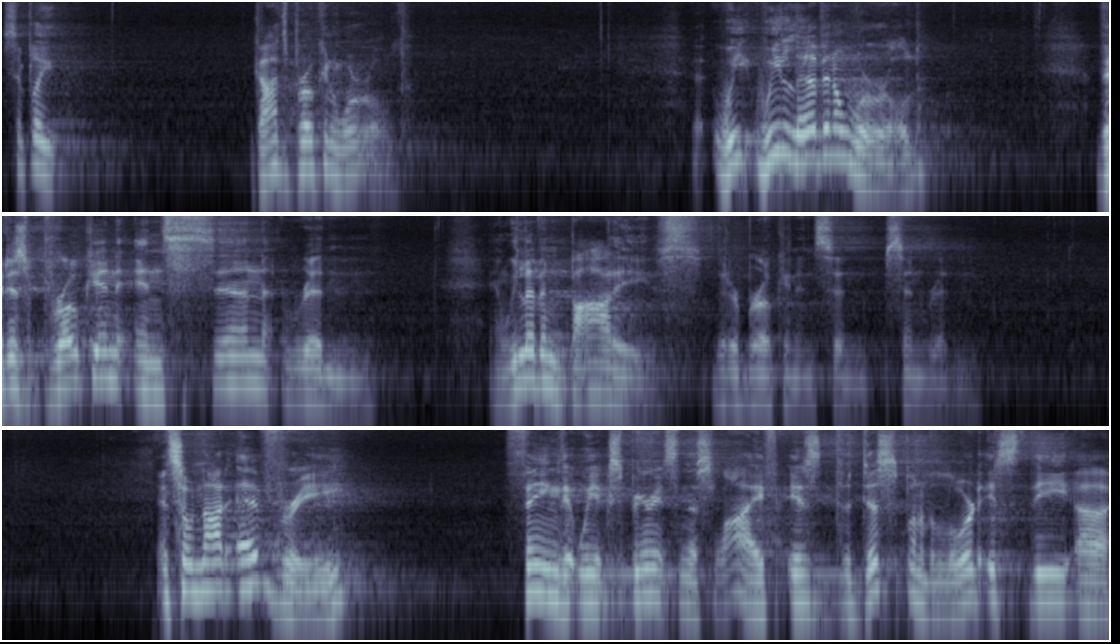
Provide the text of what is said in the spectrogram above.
simply God's broken world. We, we live in a world that is broken and sin ridden, and we live in bodies that are broken and sin, ridden. And so, not every thing that we experience in this life is the discipline of the Lord. It's the, uh,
